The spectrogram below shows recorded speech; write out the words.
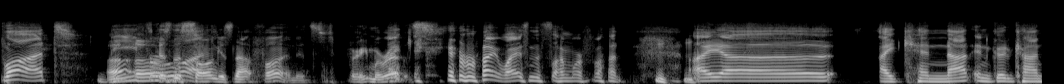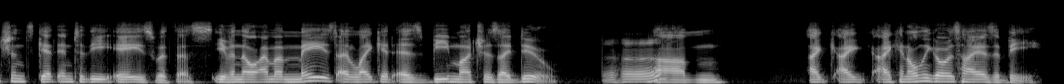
But B Uh-oh. for because the song is not fun. It's very morose. right. Why isn't the song more fun? I uh I cannot in good conscience get into the A's with this, even though I'm amazed I like it as B much as I do. Uh-huh. Um I I I can only go as high as a B.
